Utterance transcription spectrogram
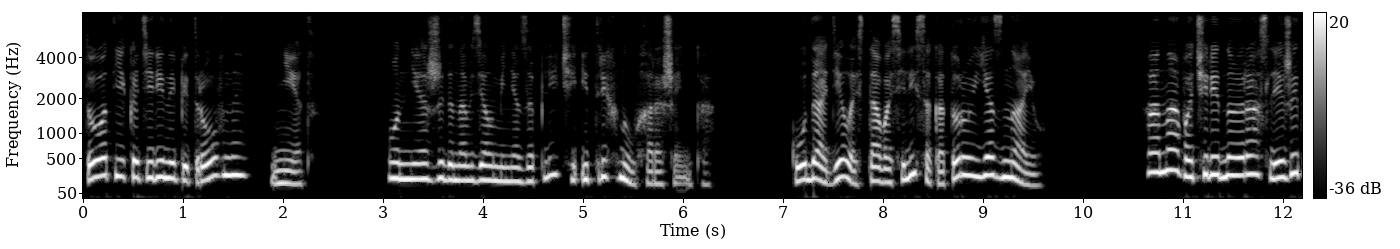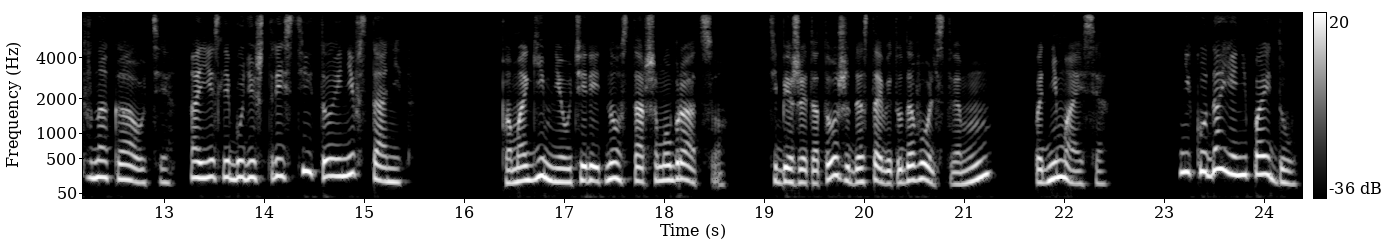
то от Екатерины Петровны — нет». Он неожиданно взял меня за плечи и тряхнул хорошенько. «Куда делась та Василиса, которую я знаю?» Она в очередной раз лежит в нокауте, а если будешь трясти, то и не встанет. Помоги мне утереть нос старшему братцу. Тебе же это тоже доставит удовольствие, м? Поднимайся. Никуда я не пойду.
